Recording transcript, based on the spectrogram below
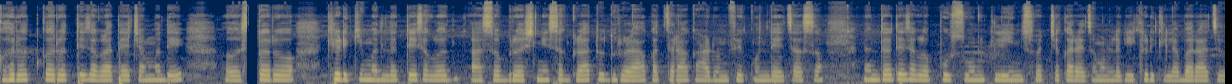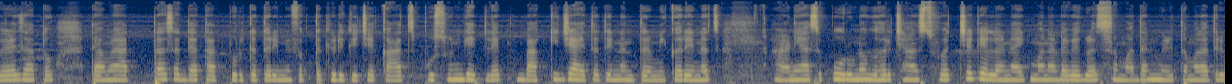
करत करत ते सगळं त्याच्यामध्ये तर खिडकीमधलं ते सगळं असं ब्रशने सगळा तो धुरळा कचरा काढून फेकून द्यायचा असं. नंतर ते सगळं पुसून क्लीन स्वच्छ करायचं. म्हटलं की खिडकीला बराच वेळ जातो. त्यामुळे आत्ता आता सध्या तात्पुरतं तरी मी फक्त खिडकीचे काच पुसून घेतलेत. बाकी जे आहे तर ते नंतर मी करेनच. आणि असं पूर्ण घर छान स्वच्छ केलं ना एक मनाला वेगळंच समाधान मिळतं. मला तरी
